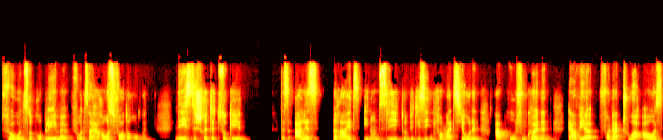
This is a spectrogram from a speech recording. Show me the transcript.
für unsere Probleme, für unsere Herausforderungen, nächste Schritte zu gehen, dass alles bereits in uns liegt und wir diese Informationen abrufen können, da wir von Natur aus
